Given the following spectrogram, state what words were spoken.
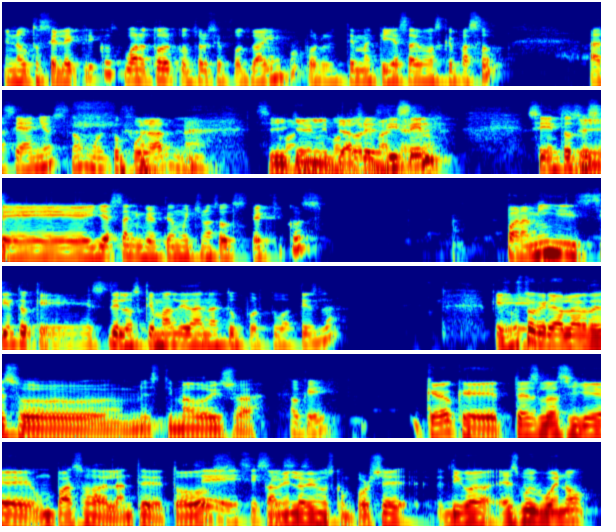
en autos eléctricos. Bueno, todo el consorcio Volkswagen, por el tema que ya sabemos que pasó hace años, ¿no? Muy popular. Sí, con quieren limpiar motores diésel. ¿no? Sí, entonces Sí. eh, ya están invirtiendo mucho en los autos eléctricos. Para mí, siento que es de los que más le dan al tú por tú a Tesla. Pues Eh, justo quería hablar de eso, mi estimado Isra. Ok. Creo que Tesla sigue un paso adelante de todos. Sí, sí, sí, También sí, lo vimos con Porsche. Digo, es muy bueno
